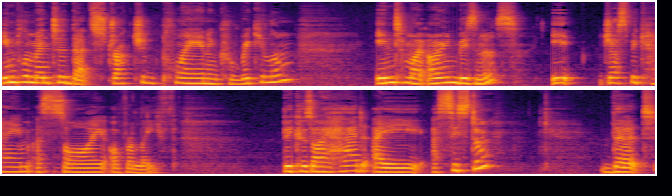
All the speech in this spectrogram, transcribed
implemented that structured plan and curriculum into my own business, it just became a sigh of relief because I had a, a system that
